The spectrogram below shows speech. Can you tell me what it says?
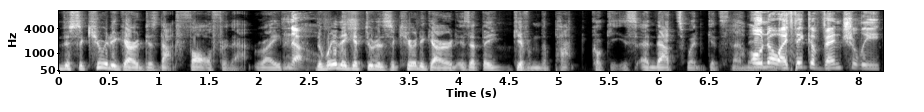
the security guard does not fall for that, right? no. The way they get through to the security guard is that they give him the pot cookies, and that's what gets them. Oh in. no, I think eventually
